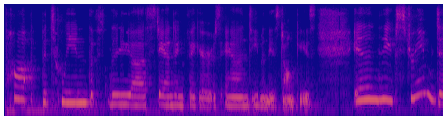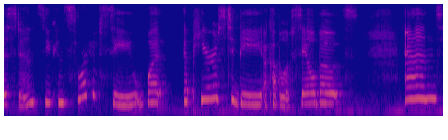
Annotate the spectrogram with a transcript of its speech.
pop between the, the uh, standing figures and even these donkeys. In the extreme distance, you can sort of see what appears to be a couple of sailboats, and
